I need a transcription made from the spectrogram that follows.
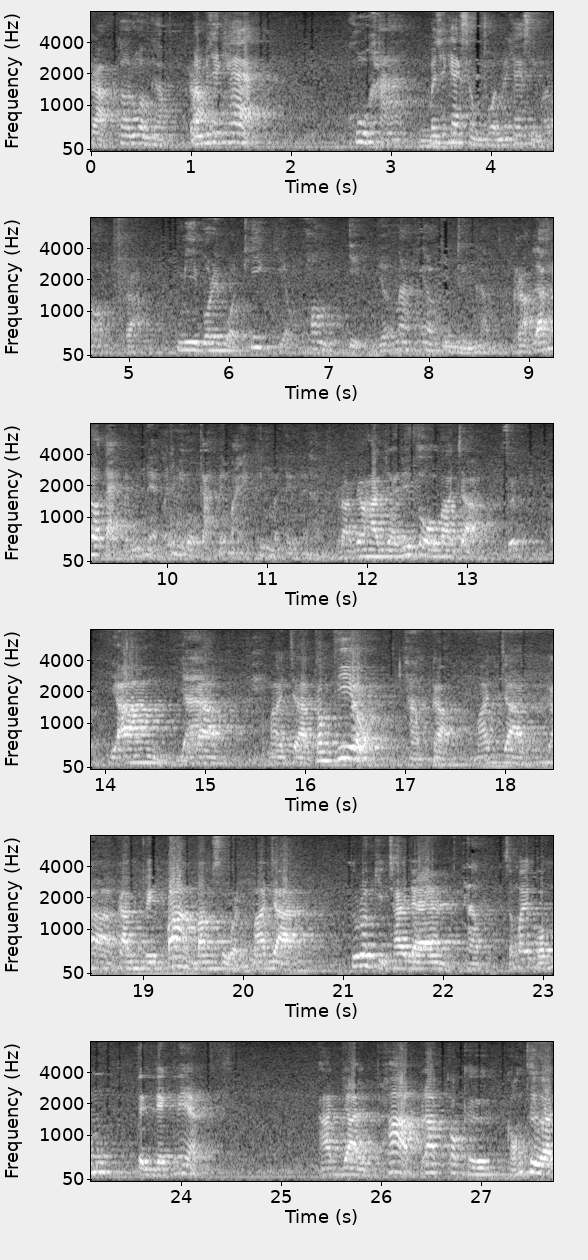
ครับ ก็ร่วมครับ ครับ มันไม่ใช่แค่คู่ค้า ไม่ใช่แค่สมชนไม่ใช่แค่สิ่งแวดล้อม ครับ มีบริบทที่เกี่ยวข้องอีกเยอะมากที่เราคิดถึงครับ ครับ แล้วถ้าเราแตกไปปุ๊บเนี่ยก็จะมีโอกาสใหม่ๆขึ้นมาเต็มเลยครับ ครับยางหัดใหญ่นี่โตมาจากยางยางนะครับมาจากท่องเที่ยวครับกับมาจากอ่าการผลิตบ้างบางส่วน มาจากธุรกิจชายแดน ครับ สมัยผมเด็กๆเนี่ยหาดใหญ่ภาพลักษณ์ก็คือของเถื่อน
